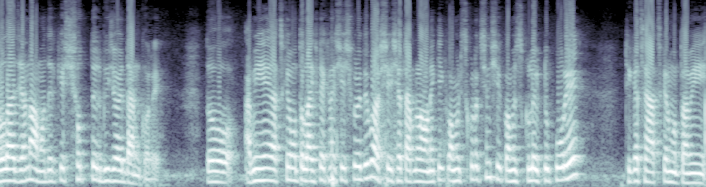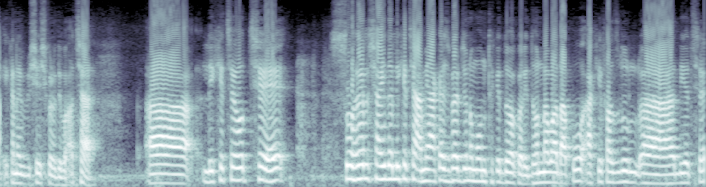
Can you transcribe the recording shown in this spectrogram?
আল্লাহ যেন আমাদেরকে সত্যের বিজয় দান করে। তো আমি আজকের মতো লাইফটা এখানে শেষ করে দেবো। আর সেই সাথে আপনারা অনেকেই কমেন্টস করেছেন, সেই কমেন্টসগুলো একটু পড়ে ঠিক আছে, আজকের মতো আমি এখানে শেষ করে দেবো। আচ্ছা লিখেছে হচ্ছে, সোহেল শাহিদা লিখেছে, আমি আকাশ ভাইয়ের জন্য মন থেকে দোয়া করি। ধন্যবাদ আপু। আকি ফাজলুল দিয়েছে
